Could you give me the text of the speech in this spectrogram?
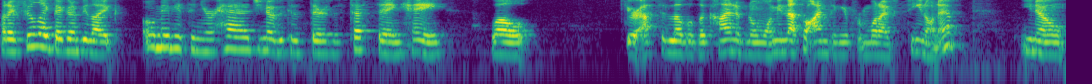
but I feel like they're going to be like, oh, maybe it's in your head, you know, because there's this test saying, hey, well, your acid levels are kind of normal. I mean, that's what I'm thinking from what I've seen on it, you know,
